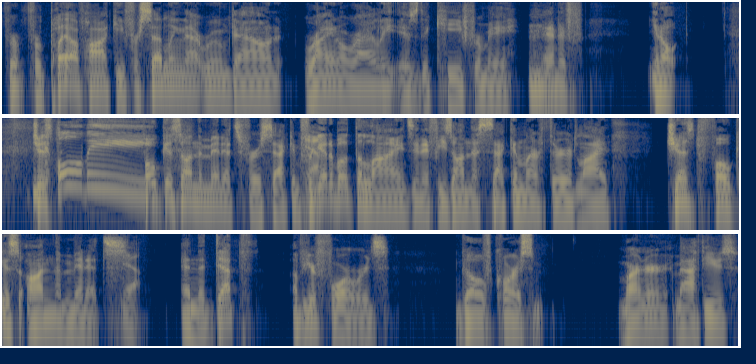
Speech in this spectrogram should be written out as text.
for for playoff hockey, for settling that room down, Ryan O'Reilly is the key for me. Mhm. And if you know, just Colby. focus on the minutes for a second. Forget about the lines and if he's on the second or third line. Just focus on the minutes. Yeah. And the depth of your forwards go, of course, Marner, Matthews.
